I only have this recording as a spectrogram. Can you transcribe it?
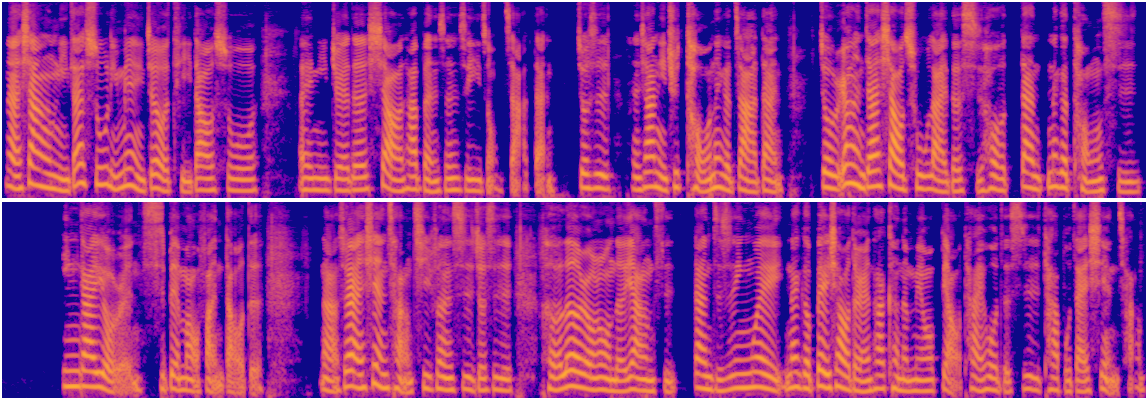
那像你在书里面，你就有提到说。哎，你觉得笑它本身是一种炸弹，就是很像你去投那个炸弹，就让人家笑出来的时候，但那个同时应该有人是被冒犯到的。那虽然现场气氛是就是和乐融融的样子，但只是因为那个被笑的人他可能没有表态，或者是他不在现场，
